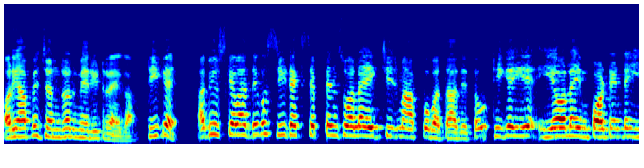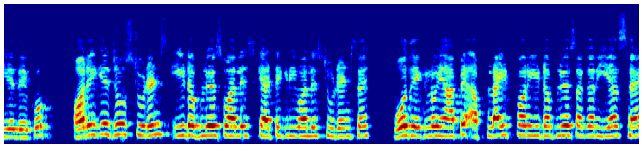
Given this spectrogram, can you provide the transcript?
और यहाँ पे जनरल मेरिट रहेगा। ठीक है? अभी उसके बाद देखो सीट एक्सेप्टेंस वाला एक चीज़ मैं आपको बता देता हूँ। ठीक है? ये ये वाला इंपॉर्टेंट है, ये देखो। और एक जो स्टूडेंट्स ईडब्ल्यूएस वाले इस कैटेगरी वाले स्टूडेंट्स है, वो देख लो, यहाँ पे अप्लाइड फॉर ईडब्ल्यूएस अगर यस है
